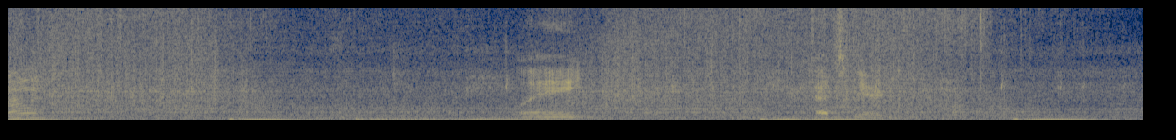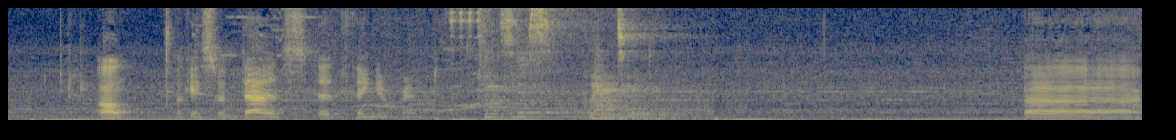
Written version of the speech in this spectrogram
No. Wait. That's weird. Oh, okay, so that's that fingerprint. Access granted. Uh,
